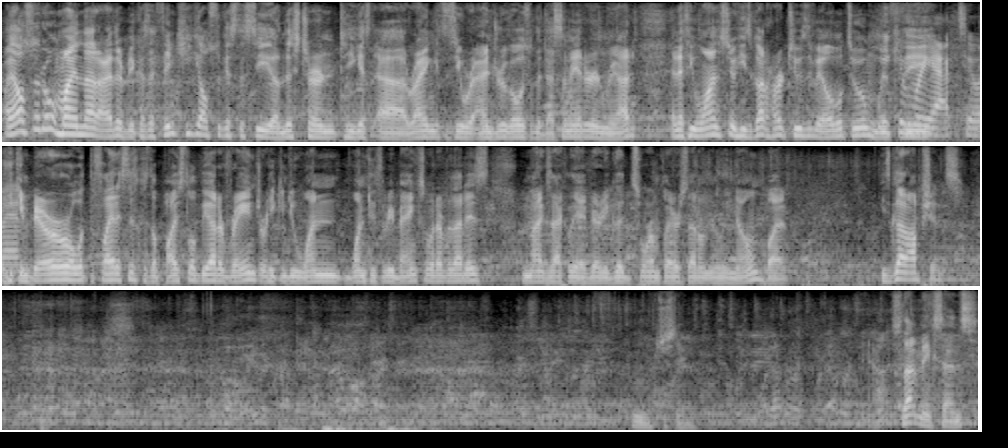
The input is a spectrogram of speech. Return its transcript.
I also don't mind that either because I think he also gets to see on this turn. He gets uh, Ryan gets to see where Andrew goes with the decimator in Ryad, and if he wants to, he's got hard twos available to him. With can the, react to it. He can barrel roll with the flight assist because they'll probably still be out of range, or he can do one, one, two, three banks or whatever that is. I'm not exactly a very good swarm player, so I don't really know, but he's got options. Hmm, interesting. Yeah, so that makes sense.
